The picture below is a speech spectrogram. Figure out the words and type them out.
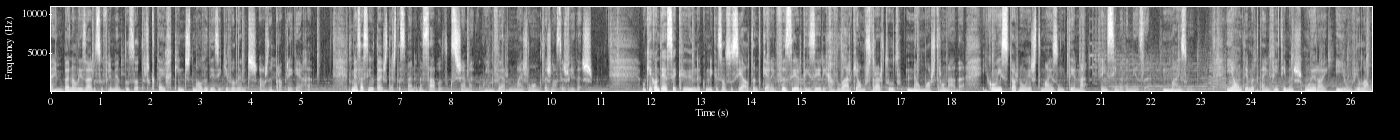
em banalizar o sofrimento dos outros, que tem requintes de malvadez equivalentes aos da própria guerra. Começa assim o texto desta semana, na sábado, que se chama O Inverno Mais Longo das Nossas Vidas. O que acontece é que, na comunicação social, tanto querem fazer, dizer e revelar que, ao mostrar tudo, não mostram nada. E com isso tornam este mais um tema em cima da mesa. Mais um. E é um tema que tem vítimas, um herói e um vilão.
